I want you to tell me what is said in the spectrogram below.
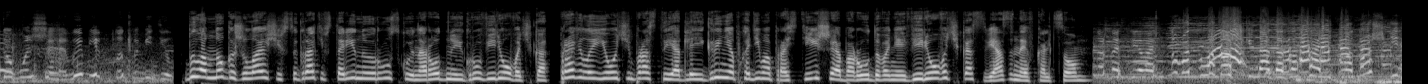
Кто больше выбьет, тот победил. Было много желающих сыграть и в старинную русскую народную игру «Веревочка». Правила ее очень простые, а для игры необходимо простейшее оборудование – веревочка, связанная в кольцо. Нужно сделать. Ну вот ладошки надо засадить ладошки.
